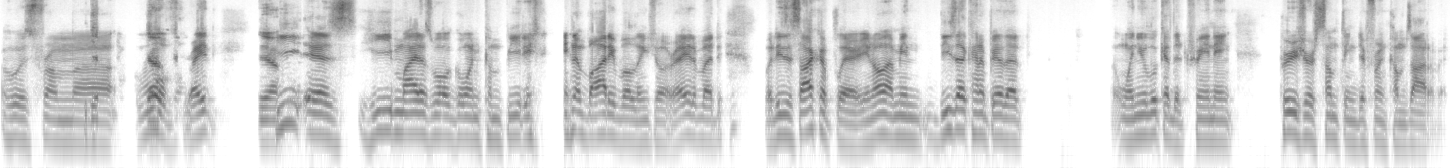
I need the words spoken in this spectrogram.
who is from uh yeah. wolves yeah. right yeah he is he might as well go and compete in, in a bodybuilding show right but but he's a soccer player you know i mean these are kind of people that when you look at the training pretty sure something different comes out of it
